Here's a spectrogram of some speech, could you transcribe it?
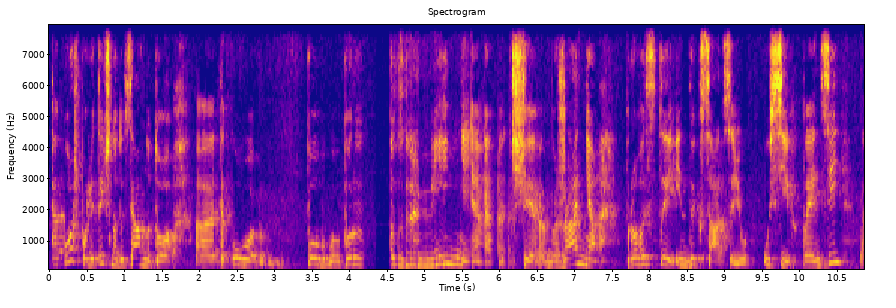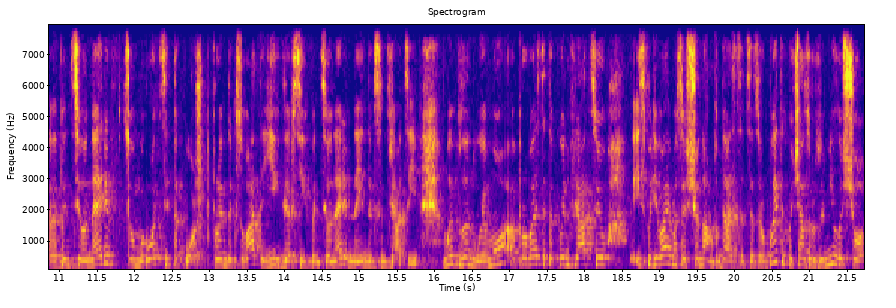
Також політично досягнуто е, такого порозуміння чи бажання провести індексацію усіх пенсій е, пенсіонерів в цьому році. Також проіндексувати їх для всіх пенсіонерів на індекс інфляції. Ми плануємо е, провести таку інфляцію і сподіваємося, що нам вдасться це зробити. Хоча зрозуміло, що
